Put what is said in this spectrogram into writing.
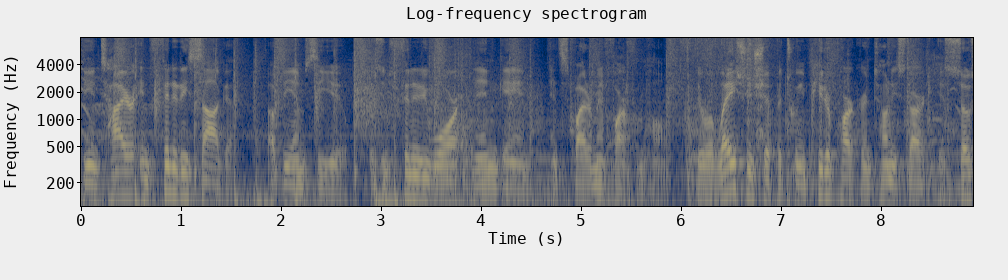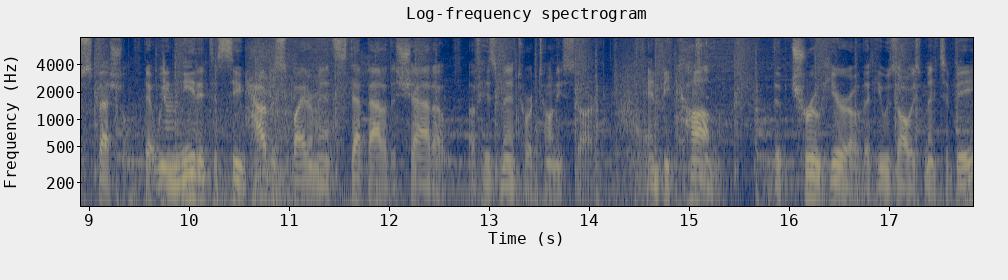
The entire Infinity Saga of the MCU is Infinity War and Endgame and Spider-Man Far From Home. The relationship between Peter Parker and Tony Stark is so special that we needed to see how does Spider-Man step out of the shadow of his mentor Tony Stark and become the true hero that he was always meant to be.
